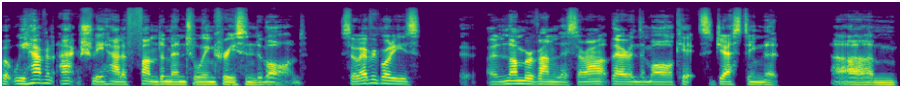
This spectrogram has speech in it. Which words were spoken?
but we haven't actually had a fundamental increase in demand. So everybody's, a number of analysts are out there in the market suggesting that um,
